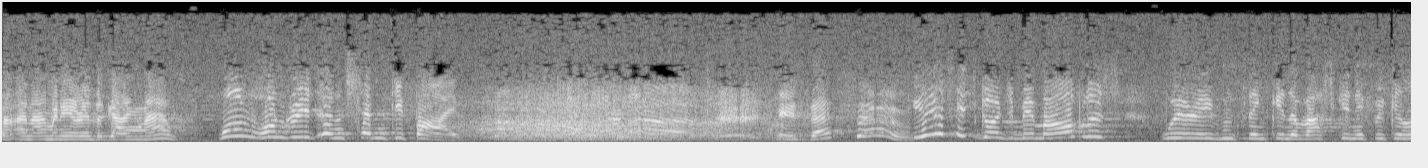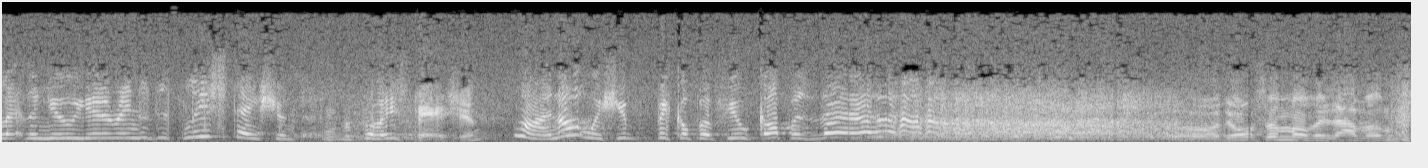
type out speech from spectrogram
and how many are in the gang now? 175. Is that so? Yes, it's going to be marvellous. We're even thinking of asking if we can let the new year in at the police station. The police station? Why not? We should pick up a few coppers there. Oh, don't some mothers have them.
